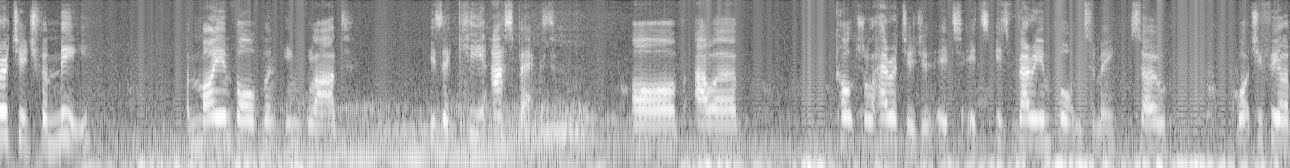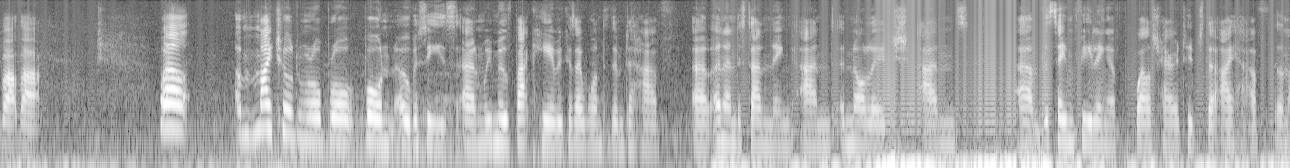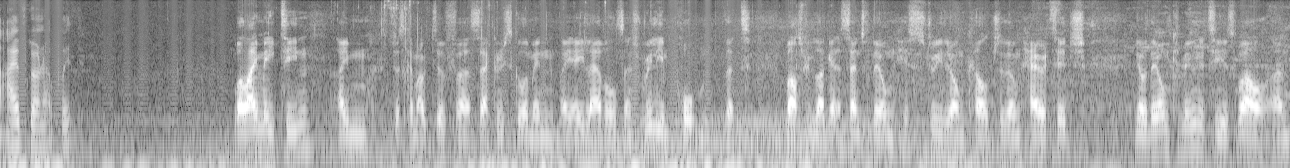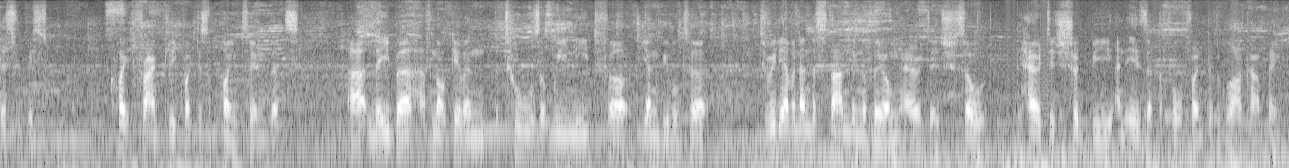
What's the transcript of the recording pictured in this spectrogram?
heritage for me and my involvement in Gwlad is a key aspect of our cultural heritage. It's, it's, it's very important to me. So, what do you feel about that? Well, um, my children were all brought, born overseas, and we moved back here because I wanted them to have uh, an understanding and a knowledge and um, the same feeling of Welsh heritage that I have and I've grown up with. Well, I'm 18. I'm just come out of uh, secondary school. I'm in my A levels, and it's really important that Welsh people get a sense of their own history, their own culture, their own heritage, you know, their own community as well. And this is quite frankly quite disappointing that uh, Labour have not given the tools that we need for young people to, to really have an understanding of their own heritage. So heritage should be and is at the forefront of the Gwlad campaign.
